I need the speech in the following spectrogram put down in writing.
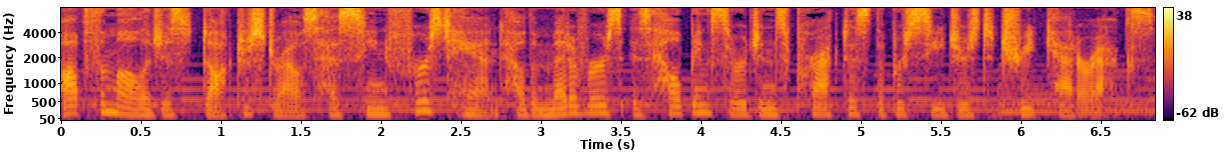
Ophthalmologist Dr. Strauss has seen firsthand how the metaverse is helping surgeons practice the procedures to treat cataracts.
